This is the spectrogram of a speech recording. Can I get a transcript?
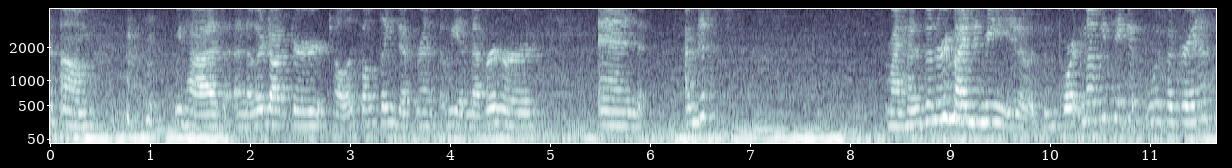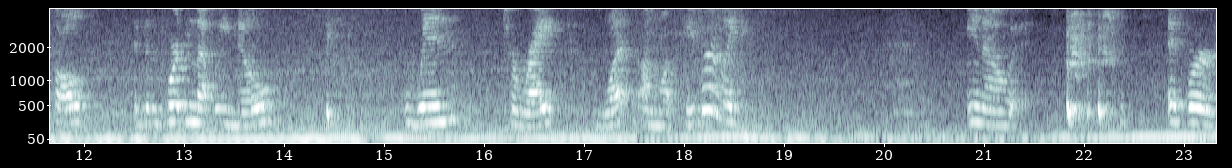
um, we had another doctor tell us something different that we had never heard, and I'm just. My husband reminded me, you know, it's important that we take it with a grain of salt. It's important that we know when to write what on what paper. Like, you know, if we're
